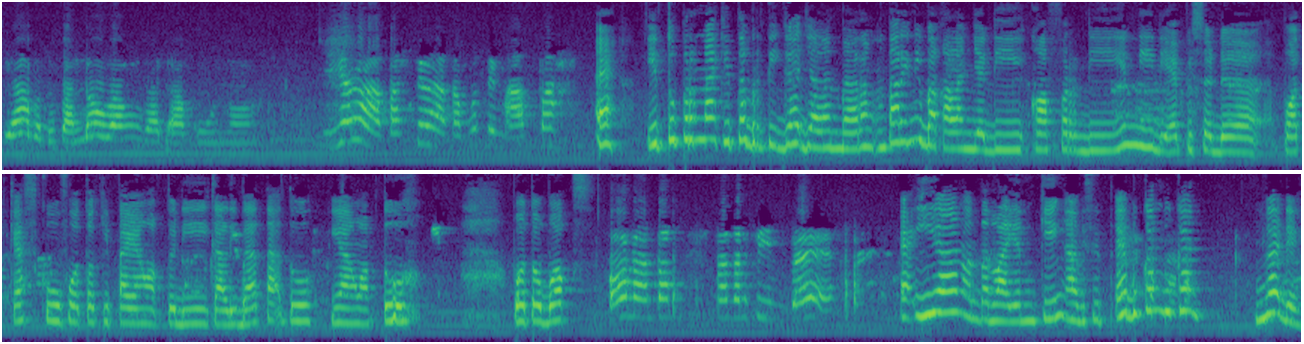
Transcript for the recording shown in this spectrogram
Ya ke Dufan doang nggak ada akunya. Iyalah pastilah kamu tim apa? Eh, itu pernah kita bertiga jalan bareng. Ntar ini bakalan jadi cover di ini di episode podcastku foto kita yang waktu di Kalibata tuh, yang waktu foto box. Oh nonton nonton Simba ya? Eh iya nonton Lion King abis itu. Eh bukan bukan, enggak deh.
